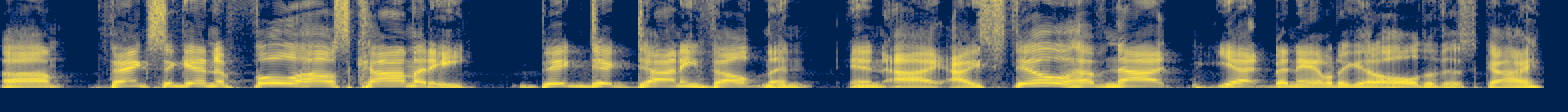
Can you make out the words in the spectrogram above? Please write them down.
Um, thanks again to Full House Comedy, Big Dick Donnie Veltman. And I, I still have not yet been able to get a hold of this guy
